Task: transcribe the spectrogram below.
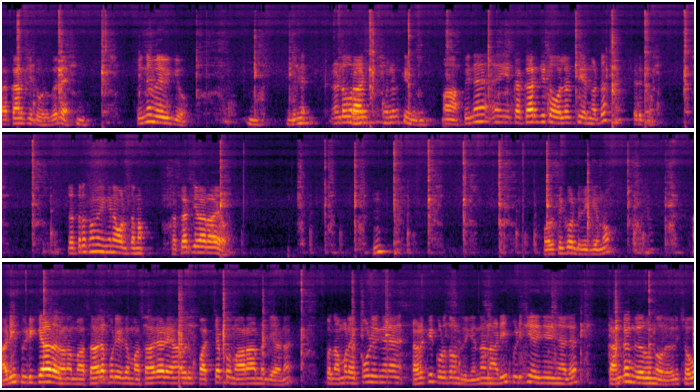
കക്കാർച്ചി ഇട്ട് കൊടുക്കും അല്ലേ? പിന്നെ വേവിക്കുമോ പിന്നെ രണ്ട് പ്രാവശ്യം ഉലർത്തി എടുക്കും. ആ പിന്നെ ഈ കക്കാർച്ചിട്ട് ഒലർത്തി അങ്ങോട്ട് എടുക്കും. എത്ര സമയം ഇങ്ങനെ വളർത്തണം കക്കാർച്ചിടാറായോ ഉലർത്തിക്കൊണ്ടിരിക്കുന്നു? അടി പിടിക്കാതെ വേണം. മസാലപ്പൊടിയൊക്കെ മസാലയുടെ ആ ഒരു പച്ചപ്പ് മാറാൻ വേണ്ടിയാണ്. ഇപ്പോൾ നമ്മൾ എപ്പോഴും ഇങ്ങനെ ഇളക്കി കൊടുത്തുകൊണ്ടിരിക്കും എന്നാൽ അടി പിടിച്ചു കഴിഞ്ഞ് കഴിഞ്ഞാൽ കങ്കം കയറുമെന്ന് പറയും. ഒരു ചുവ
